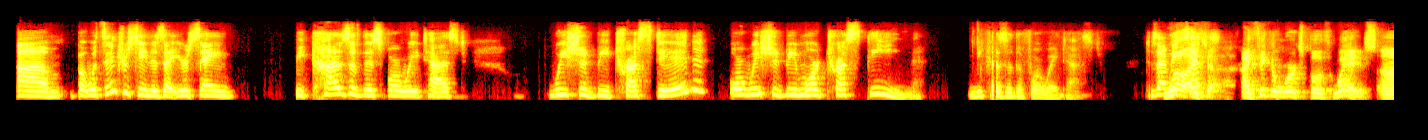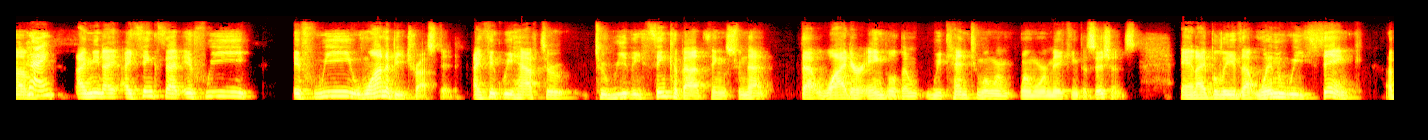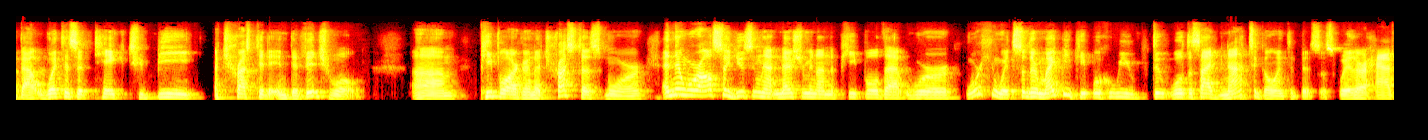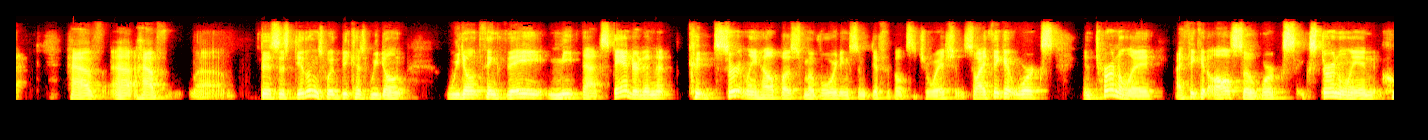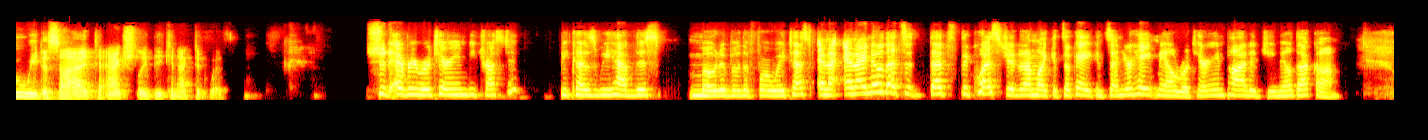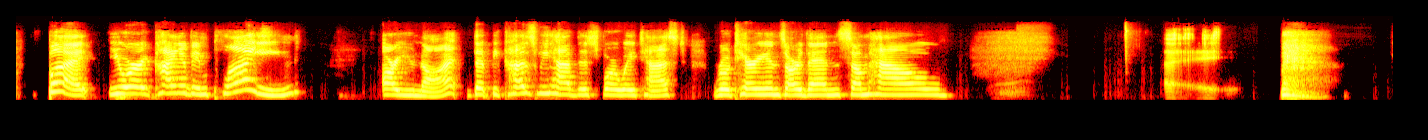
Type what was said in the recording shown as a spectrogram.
Um, but what's interesting is that you're saying because of this four way test, we should be trusted or we should be more trusting because of the four way test. Does that make well, sense? I, th- I think it works both ways. Um, okay. I mean, I, I think that if we if we want to be trusted, I think we have to to really think about things from that that wider angle than we tend to when we're when we're making decisions. And I believe that when we think about what does it take to be a trusted individual, um, people are going to trust us more. And then we're also using that measurement on the people that we're working with. So there might be people who we will decide not to go into business with or have have uh, have uh, business dealings with because we don't we don't think they meet that standard. And it could certainly help us from avoiding some difficult situations. So i think it works internally. I think it also works externally in who we decide to actually be connected with. Should every rotarian be trusted? Because we have this motive of the four-way test. And I, and I know that's a, that's the question. And I'm like it's okay. You can send your hate mail rotarianpod at gmail.com but you're kind of implying are you not that because we have this four-way test rotarians are then somehow uh,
